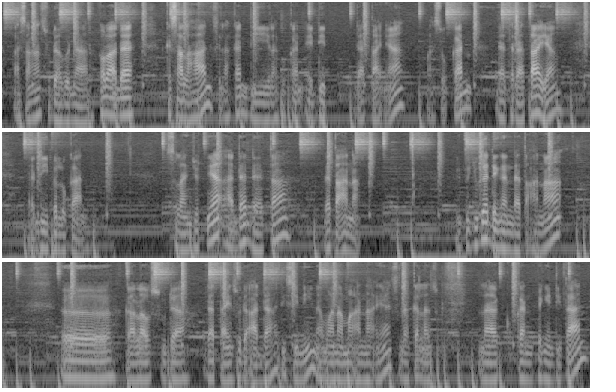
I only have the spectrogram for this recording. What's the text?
pasangan sudah benar. Kalau ada kesalahan silahkan dilakukan edit datanya masukkan data-data yang diperlukan. Selanjutnya ada data data anak. Itu juga dengan data anak eh, kalau sudah data yang sudah ada di sini nama-nama anaknya silahkan langsung lakukan pengeditan.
